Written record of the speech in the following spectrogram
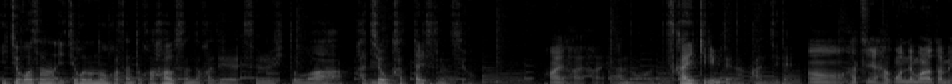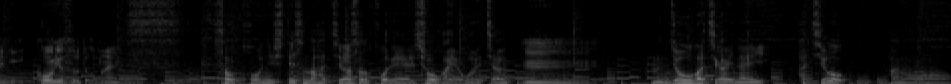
いちごさんいちごの農家さんとかハウスの中でする人は蜂を買ったりするんですよ。はいはいはいあの使い切りみたいな感じで。うん蜂に運んでもらうために購入するってことねそう購入してその蜂はそこで生涯を終えちゃう、うんうん、女王蜂がいない蜂をあの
